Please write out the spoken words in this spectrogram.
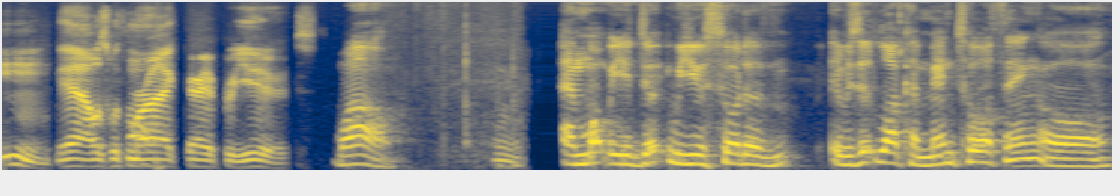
Mm, yeah, I was with Mariah Carey for years. Wow. Mm. And what were you doing? Were you sort of? Was it like a mentor thing, or?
